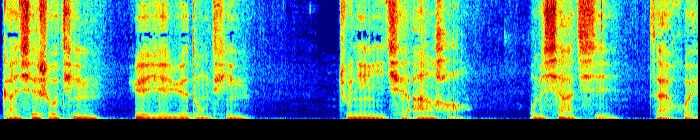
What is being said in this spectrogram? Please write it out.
感谢收听《月夜越动听》，祝您一切安好，我们下期再会。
